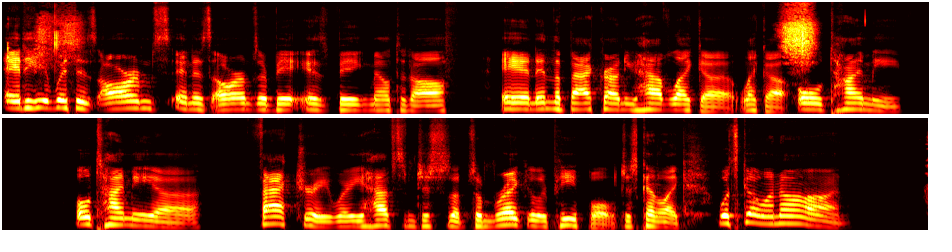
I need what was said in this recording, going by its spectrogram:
and he with his arms and his arms are being is being melted off. And in the background, you have like a like a old timey, old timey uh factory where you have some just some, some regular people, just kind of like what's going on,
